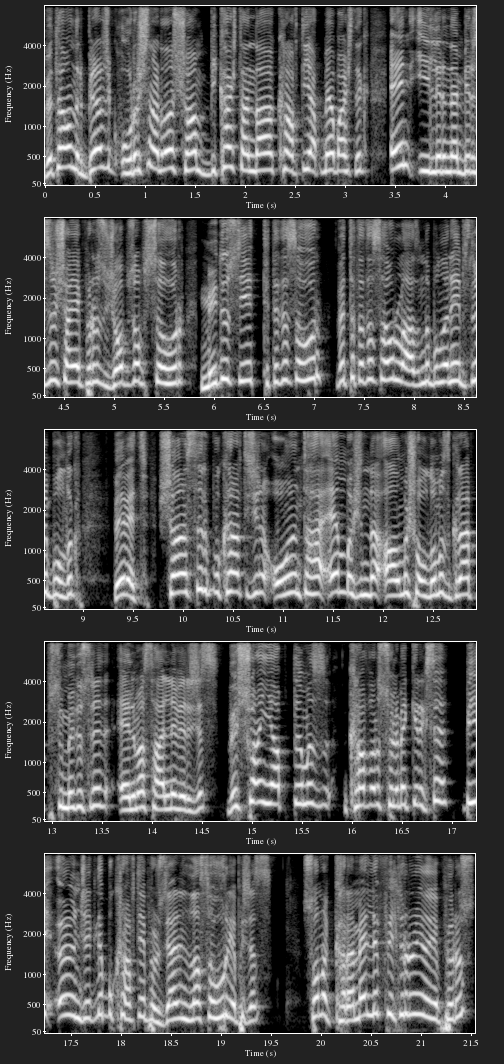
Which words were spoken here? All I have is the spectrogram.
Ve tamamdır birazcık uğraşın ardından şu an birkaç tane daha craft'ı yapmaya başladık. En iyilerinden birisini şu an yapıyoruz. Job Job Sahur, Medusi, Tetete Sahur ve Tatata Sahur lazımdı. Bunların hepsini bulduk. Ve evet şu an sırf bu craft için oyunun daha en başında almış olduğumuz Grapüsü Medusi'nin elmas haline vereceğiz. Ve şu an yaptığımız craftları söylemek gerekirse bir öncelikle bu craft'ı yapıyoruz. Yani La Sahur yapacağız. Sonra karamelle filtronu ile yapıyoruz.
